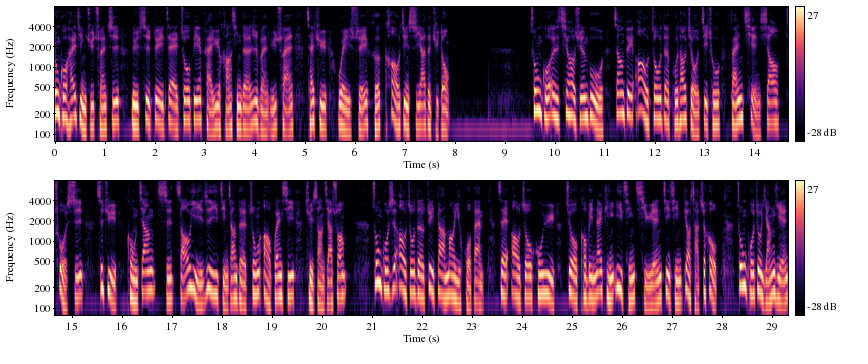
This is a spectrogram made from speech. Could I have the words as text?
中国海警局船只屡次对在周边海域航行的日本渔船采取尾随和靠近施压的举动。中国二十七号宣布将对澳洲的葡萄酒祭出反倾销措施，此举恐将使早已日益紧张的中澳关系雪上加霜。中国是澳洲的最大贸易伙伴，在澳洲呼吁就 COVID-19 疫情起源进行调查之后，中国就扬言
